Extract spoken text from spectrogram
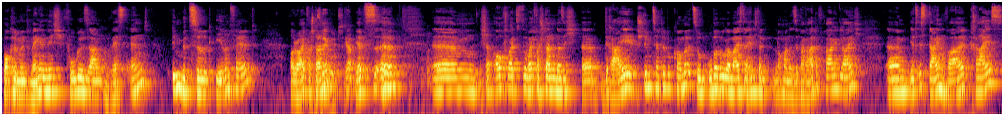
Bocklemünd-Mengenich, Vogelsang und Westend im Bezirk Ehrenfeld. Alright, verstanden? Sehr gut, ja. Jetzt, äh, ähm, ich habe auch soweit, soweit verstanden, dass ich äh, drei Stimmzettel bekomme. Zum Oberbürgermeister hätte ich dann nochmal eine separate Frage gleich. Ähm, jetzt ist dein Wahlkreis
